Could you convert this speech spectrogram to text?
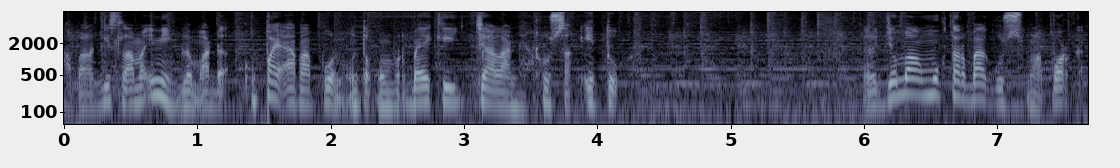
apalagi selama ini belum ada upaya apa pun untuk memperbaiki jalan yang rusak itu. Dari Jombang, Mukhtar Bagus melaporkan.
